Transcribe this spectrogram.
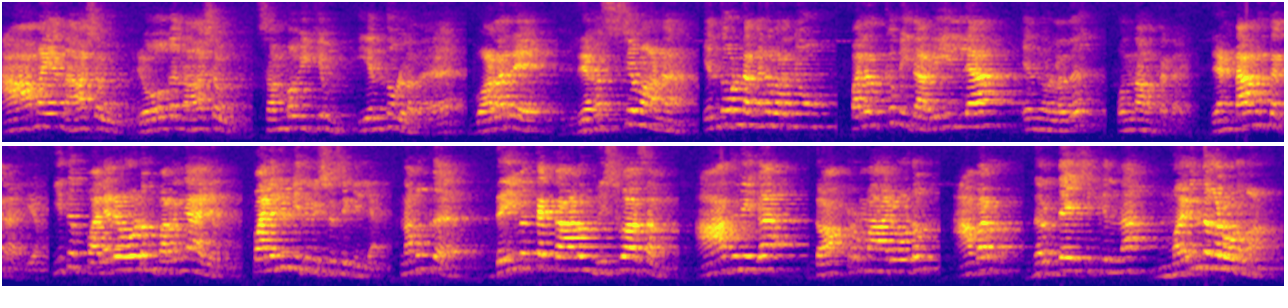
ആമയനാശവും രോഗനാശവും സംഭവിക്കും എന്നുള്ളത് വളരെ രഹസ്യമാണ്. എന്തുകൊണ്ട് അങ്ങനെ പറഞ്ഞു? പലർക്കും ഇതറിയില്ല എന്നുള്ളത് ഒന്നാമത്തെ കാര്യം. രണ്ടാമത്തെ കാര്യം ഇത് പലരോടും പറഞ്ഞാലും പലരും ഇത് വിശ്വസിക്കില്ല. നമുക്ക് ദൈവത്തെക്കാളും വിശ്വാസം ആധുനിക ഡോക്ടർമാരോടും അവർ നിർദ്ദേശിക്കുന്ന മരുന്നുകളോടുമാണ്.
